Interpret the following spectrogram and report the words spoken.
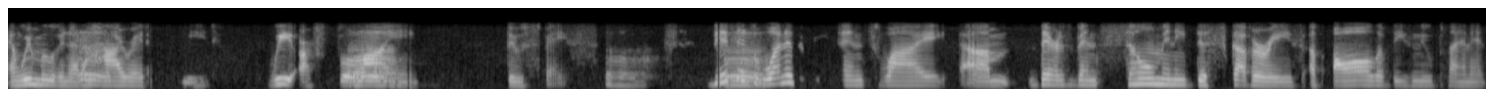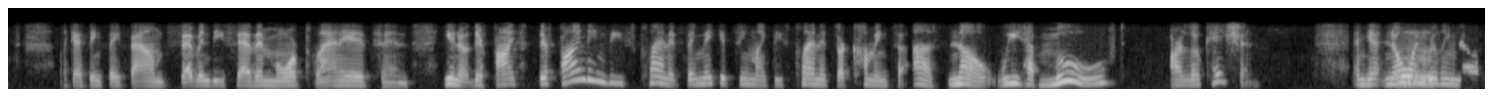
and we're moving at a Mm. high rate of speed. We are flying through space. This Mm. is one of the reasons why um, there's been so many discoveries of all of these new planets. Like I think they found 77 more planets, and you know they're find they're finding these planets. They make it seem like these planets are coming to us. No, we have moved our location, and yet no one Mm. really knows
